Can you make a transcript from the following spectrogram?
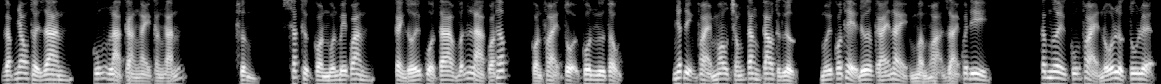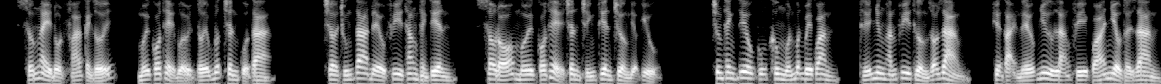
Gặp nhau thời gian cũng là càng ngày càng ngắn. Hừm, xác thực còn muốn bế quan, cảnh giới của ta vẫn là quá thấp, còn phải tội côn ngư tộc. Nhất định phải mau chóng tăng cao thực lực mới có thể đưa cái này mầm họa giải quyết đi. Các ngươi cũng phải nỗ lực tu luyện, sớm ngày đột phá cảnh giới mới có thể đổi tới bước chân của ta. Chờ chúng ta đều phi thăng thành tiên sau đó mới có thể chân chính thiên trường địa cửu. Trương thanh tiêu cũng không muốn vẫn bế quan, thế nhưng hắn phi thường rõ ràng, hiện tại nếu như lãng phí quá nhiều thời gian,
